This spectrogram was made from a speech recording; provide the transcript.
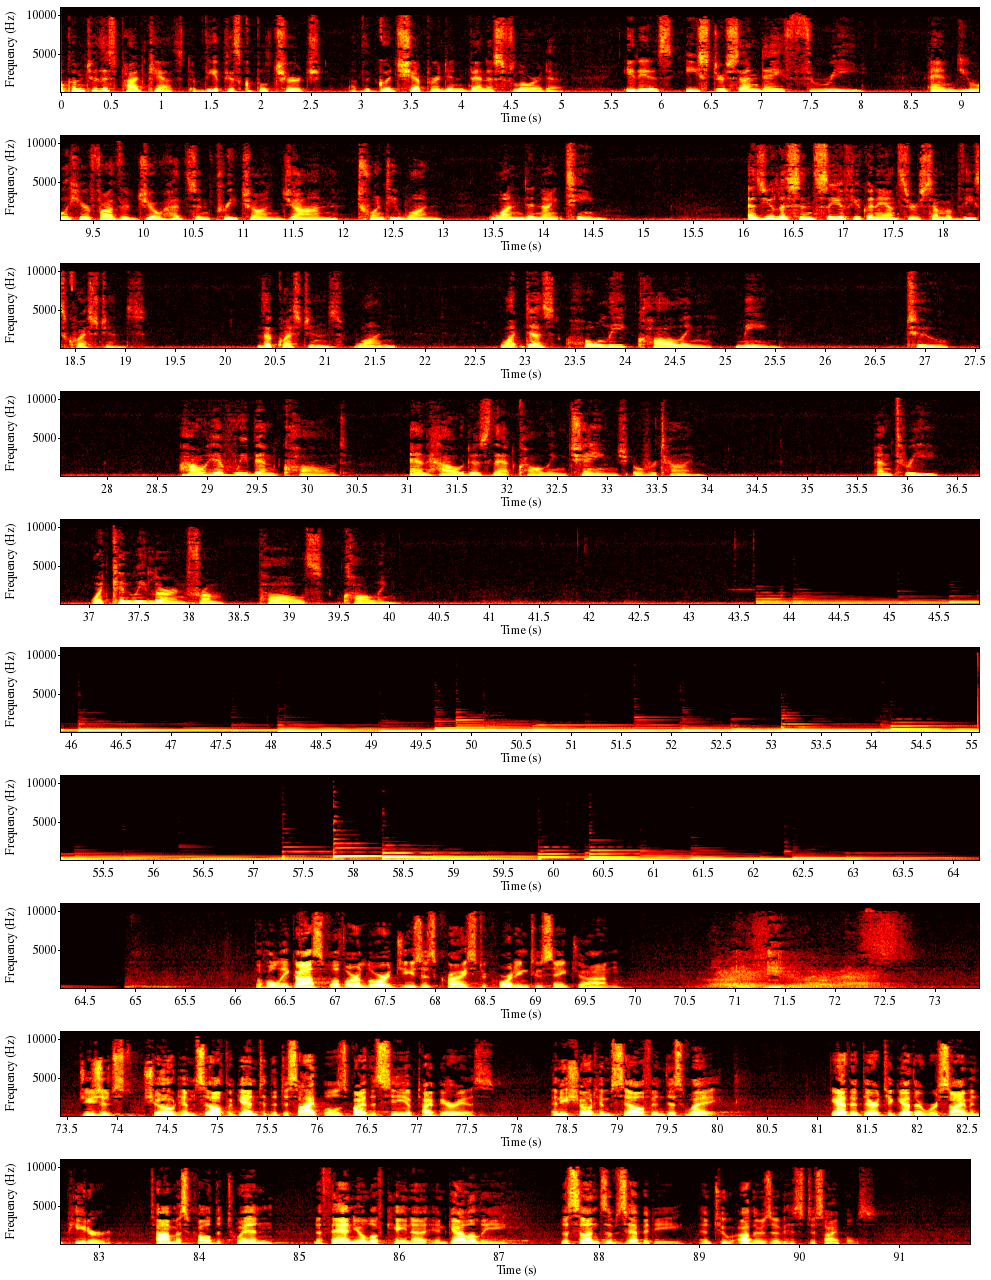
Welcome to this podcast of the Episcopal Church of the Good Shepherd in Venice, Florida. It is Easter Sunday 3, and you will hear Father Joe Hudson preach on John 21 1 to 19. As you listen, see if you can answer some of these questions. The questions 1. What does holy calling mean? 2. How have we been called, and how does that calling change over time? And three, what can we learn from Paul's calling? Holy Gospel of our Lord Jesus Christ according to St. John. Jesus showed himself again to the disciples by the Sea of Tiberias, and he showed himself in this way. Gathered there together were Simon Peter, Thomas called the twin, Nathanael of Cana in Galilee, the sons of Zebedee, and two others of his disciples.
